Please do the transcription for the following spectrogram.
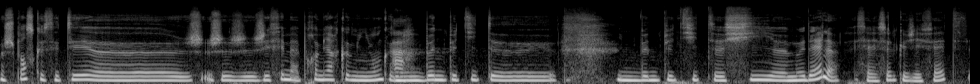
Je pense que c'était. euh, J'ai fait ma première communion comme Ah. une bonne petite, euh, une bonne petite fille euh, modèle. C'est la seule que j'ai faite.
